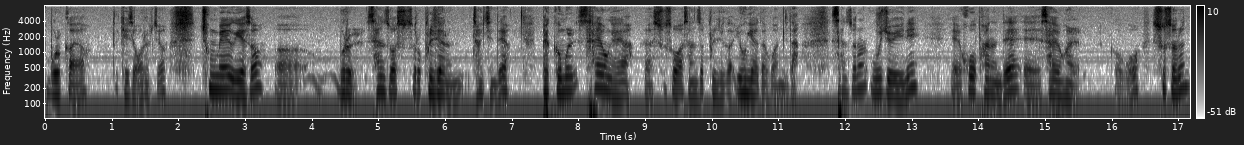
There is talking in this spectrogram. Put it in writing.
뭘까요? 또 굉장히 어렵죠. 촉매에 의해서 어, 물을 산소와 수소로 분리하는 장치인데요. 백금을 사용해야 수소와 산소 분리가 용이하다고 합니다. 산소는 우주인이 호흡하는데 사용할 거고 수소는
